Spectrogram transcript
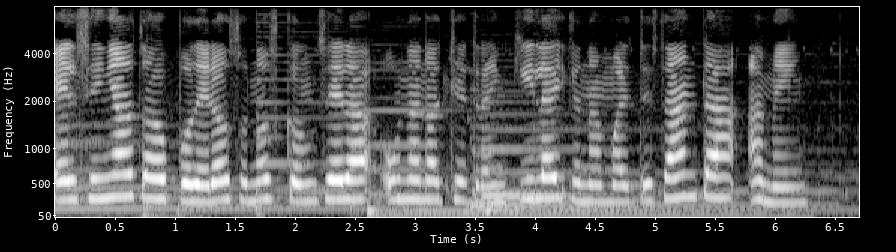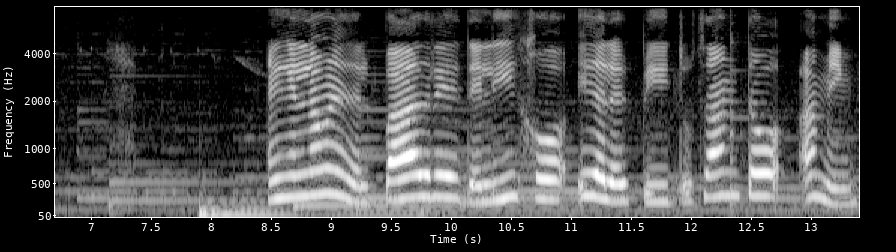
El Señor Todopoderoso nos conceda una noche tranquila y una muerte santa. Amén. En el nombre del Padre, del Hijo y del Espíritu Santo. Amén.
